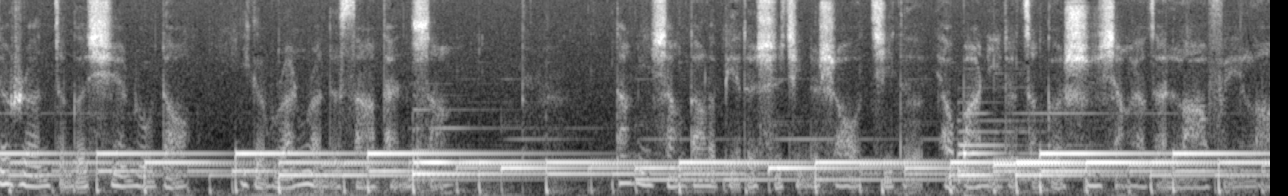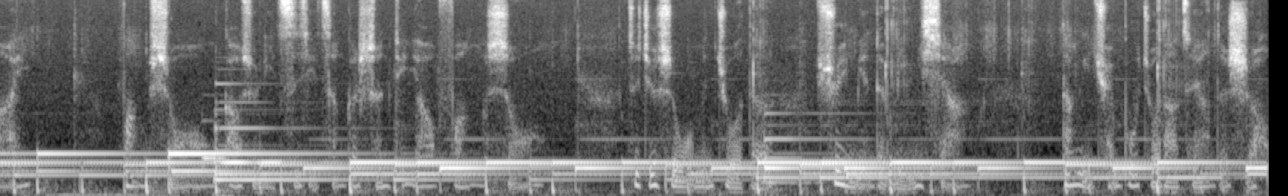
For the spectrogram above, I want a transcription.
的人整个陷入到一个软软的沙滩上。当你想到了别的事情的时候，记得要把你的整个思想要再拉回来，放松，告诉你自己整个身体要放松。这就是我们做的睡眠的冥想。当你全部做到这样的时候，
